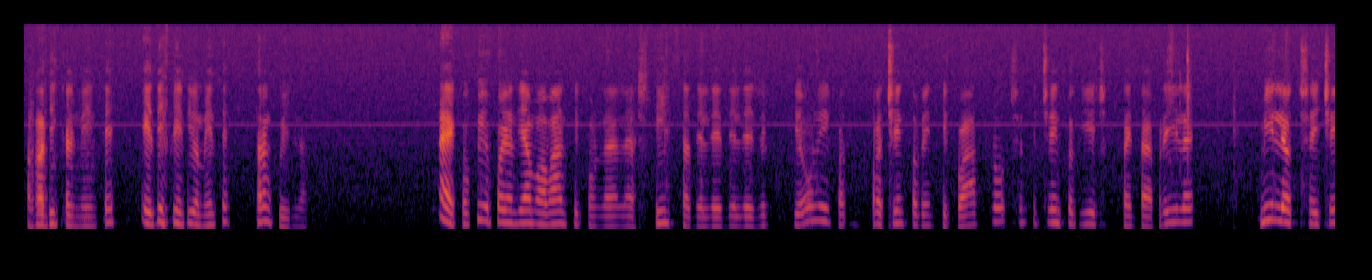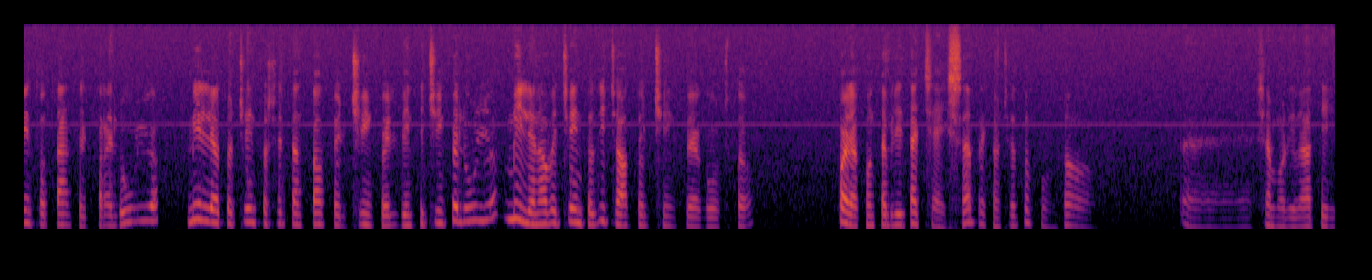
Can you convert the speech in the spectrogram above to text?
radicalmente e definitivamente tranquilla. Ecco, qui poi andiamo avanti con la, la sfilza delle, delle, esecuzioni, 324, 710 il 30 aprile, 1680 il 3 luglio, 1878 il 5 e il 25 luglio, 1918 il 5 agosto. Poi la contabilità cessa perché a un certo punto eh, siamo arrivati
